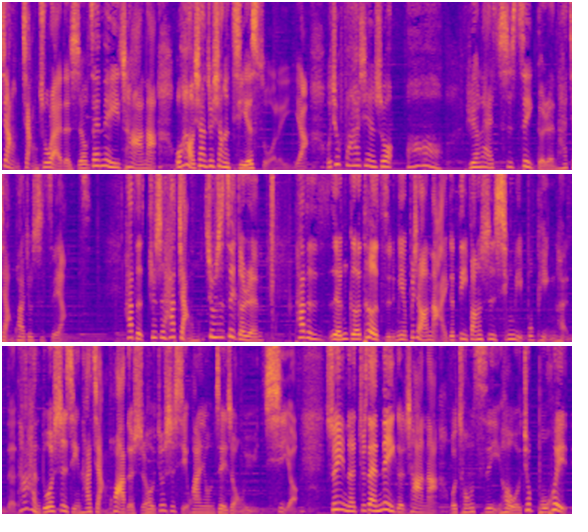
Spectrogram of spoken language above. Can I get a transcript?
这样讲出来的时候，在那一刹那，我好像就像解锁了一样，我就发现说，哦，原来是这个人，他讲话就是这样子，他的就是他讲就是这个人。他的人格特质里面，不晓得哪一个地方是心理不平衡的。他很多事情，他讲话的时候就是喜欢用这种语气哦。所以呢，就在那个刹那，我从此以后我就不会，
